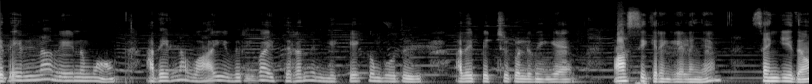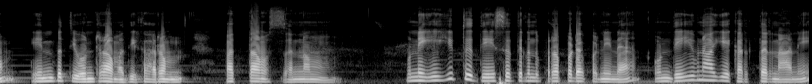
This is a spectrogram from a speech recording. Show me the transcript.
எதையெல்லாம் வேணுமோ அதையெல்லாம் வாய் விரிவாய் திறந்து நீங்கள் கேட்கும்போது அதை பெற்றுக்கொள்ளுவீங்க. வாசிக்கிறேன் கேளுங்க. சங்கீதம் எண்பத்தி ஒன்றாம் அதிகாரம் பத்தாம் வசனம். உன்னை எகிப்து தேசத்திலிருந்து புறப்பட பண்ணின உன் தேவனாகிய கர்த்தர் நானே.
